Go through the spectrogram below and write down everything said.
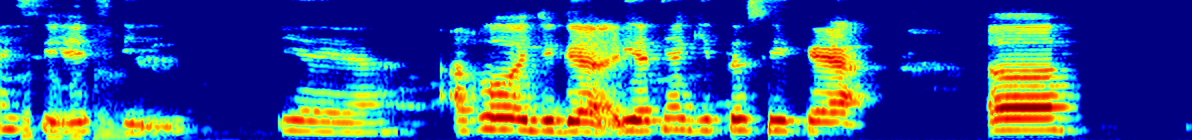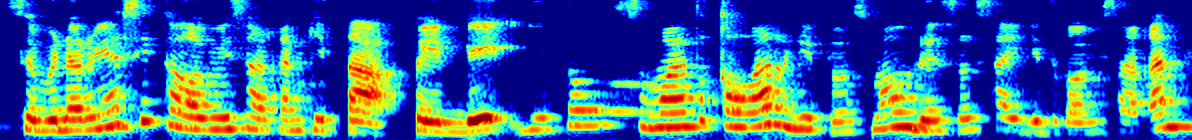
I see, I see. Iya ya. Aku juga lihatnya gitu sih kayak uh, sebenarnya sih kalau misalkan kita pede gitu, semua itu kelar gitu, semua udah selesai gitu. Kalau misalkan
